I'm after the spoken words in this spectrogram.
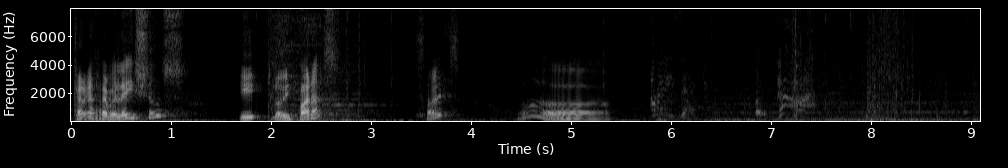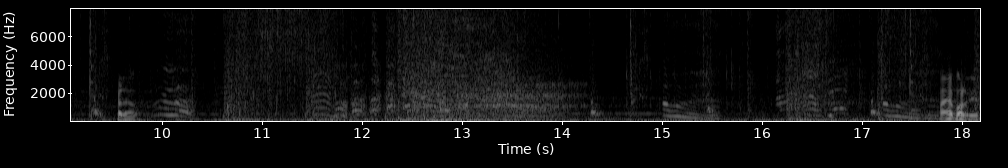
Cargas Revelations Y lo disparas ¿Sabes? Oh. Perdón Vale, por Dios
